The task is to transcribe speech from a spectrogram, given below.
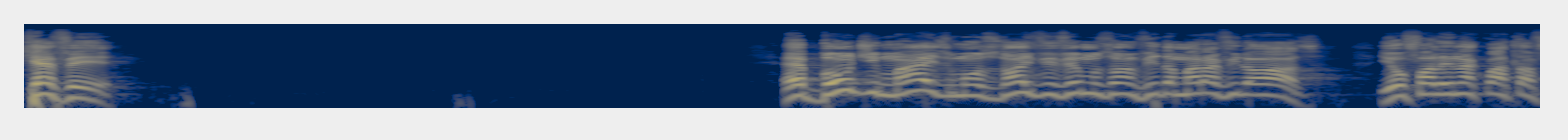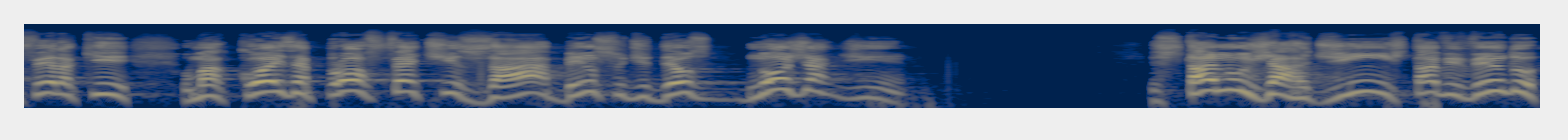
quer ver. É bom demais, irmãos, nós vivemos uma vida maravilhosa. E eu falei na quarta-feira que uma coisa é profetizar a benção de Deus no jardim. Está no jardim, está vivendo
